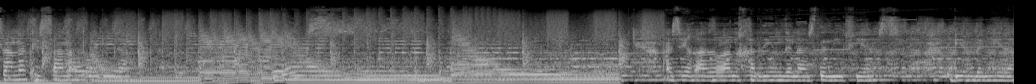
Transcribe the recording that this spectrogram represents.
Que sana tu herida. ¿Ves? Has llegado al jardín de las delicias. Bienvenida.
